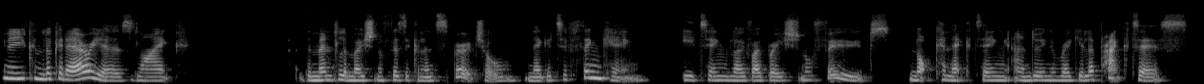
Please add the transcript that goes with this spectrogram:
You know, you can look at areas like the mental, emotional, physical, and spiritual, negative thinking, eating low vibrational foods, not connecting and doing a regular practice,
